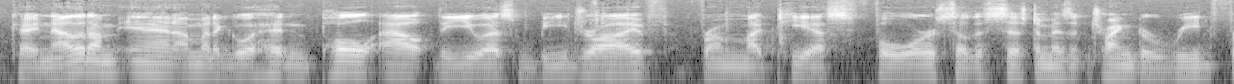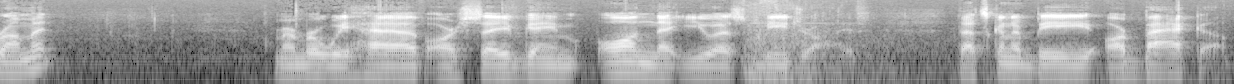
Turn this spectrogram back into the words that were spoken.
Okay, now that I'm in, I'm going to go ahead and pull out the USB drive from my PS4 so the system isn't trying to read from it. Remember, we have our save game on that USB drive. That's going to be our backup,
